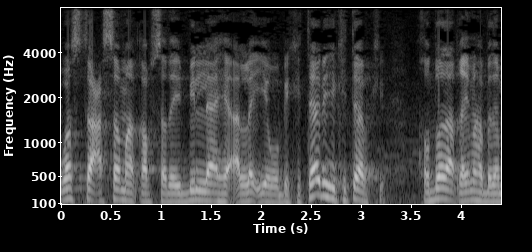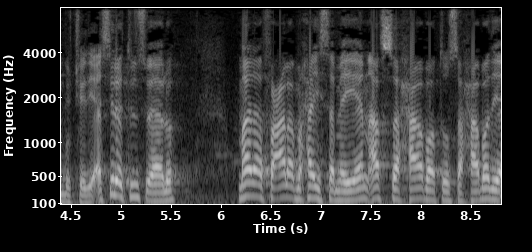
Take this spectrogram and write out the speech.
wastacsama qabsaday bilaahi alle iyo wabikitaabihi kitaabkii khudbada qiimaha badan buu jeediyay asilatun su'aalo maadaa facala maxay sameeyeen asaxaabatu saxaabadii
